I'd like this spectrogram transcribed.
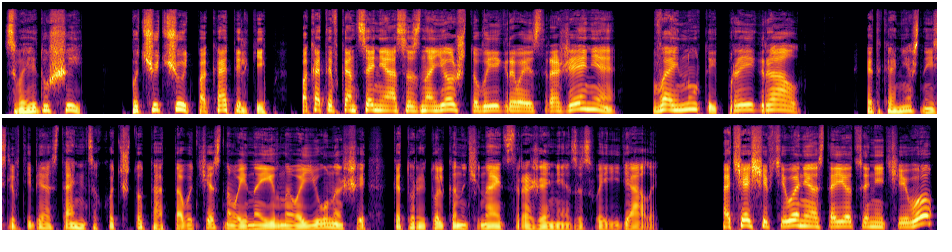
своей души. По чуть-чуть, по капельке, пока ты в конце не осознаешь, что, выигрывая сражение, войну ты проиграл. Это, конечно, если в тебе останется хоть что-то от того честного и наивного юноши, который только начинает сражение за свои идеалы. А чаще всего не остается ничего,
